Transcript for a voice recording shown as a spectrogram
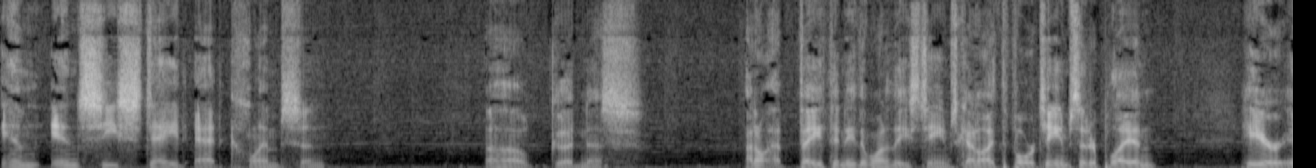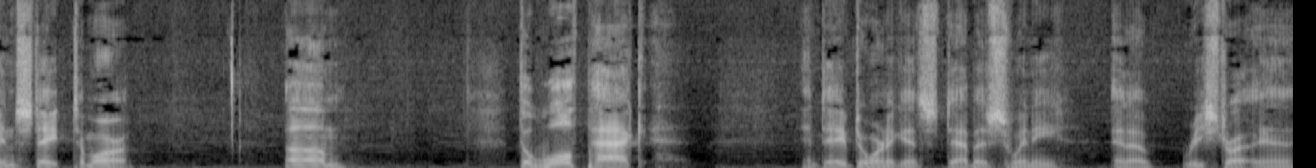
M- NC State at Clemson. Oh goodness, I don't have faith in either one of these teams. Kind of like the four teams that are playing here in state tomorrow. Um, the Wolfpack and Dave Doeren against Dabo Swinney and a restart. Eh.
